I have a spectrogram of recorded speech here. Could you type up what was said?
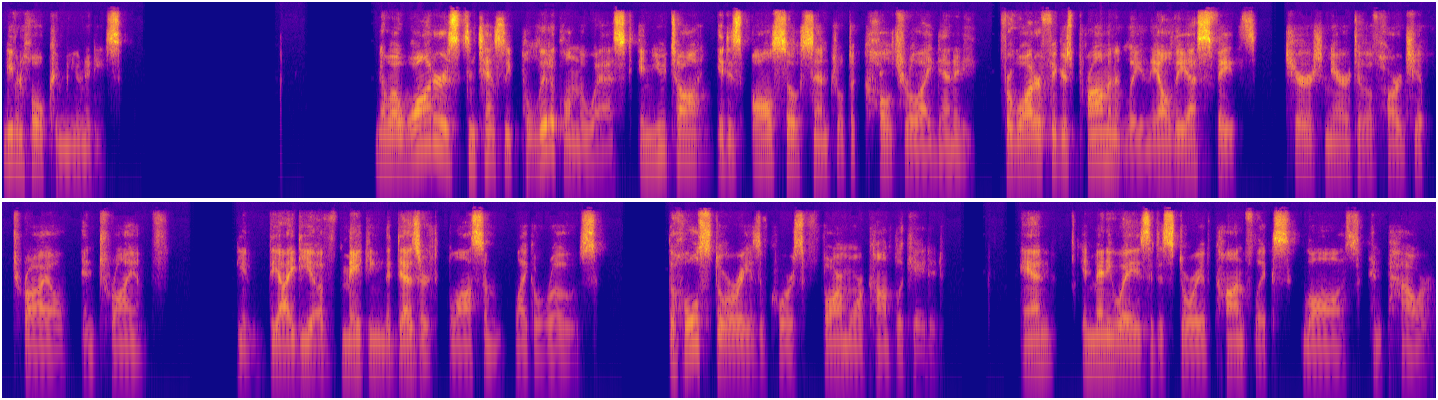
and even whole communities. Now, while water is intensely political in the West, in Utah, it is also central to cultural identity for water figures prominently in the LDS faith's cherished narrative of hardship, trial, and triumph. You know, the idea of making the desert blossom like a rose. The whole story is, of course, far more complicated. And in many ways, it is a story of conflicts, laws, and power.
